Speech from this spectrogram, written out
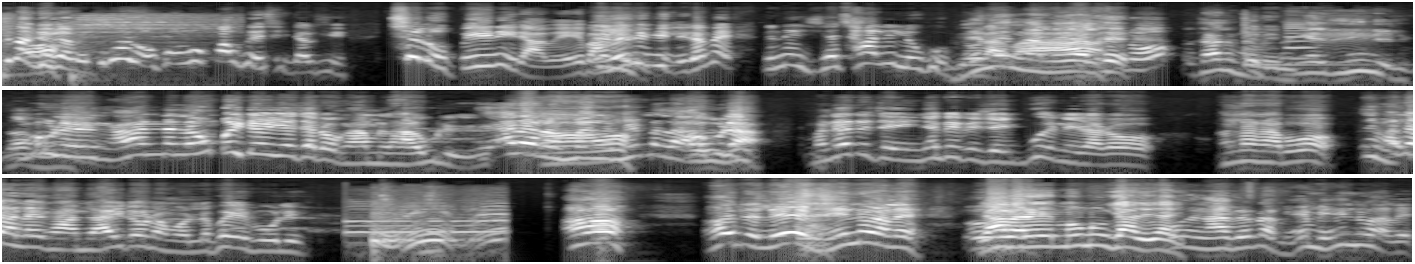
ကျမပြောပြမယ်ကျမတို့အကုန်လုံးပောက်တဲ့ချိန်ရောက်ချင်းချစ်လို့ပေးနေတာပဲဘာပဲဖြစ်ဖြစ်လေဒါပေမဲ့နည်းနည်းရက်ချလေးလုပ်ဖို့ပြောတာပါနော်ဒါလည်းငယ်ရင်းနေလေကွာဟုတ်လေငါနှလုံးပိတ်တဲ့ရက်ကြတော့ငါမလာဘူးလေအဲ့ဒါတော့မှန်မင်းမလာဟုတ်ဘူးလားမနေ့တစ်ချိန်ညနေတစ်ချိန်ပွင့်နေတာတော့ ငါလာတာပေါ့အဲ့ဒါလည်းငါအများကြီးတောင်းတာမို့လက်ဖေးဘိုးလေးအာဟုတ်တယ်လေမင်းတို့ကလေရပါတယ်မုံမုံရတယ်ရတယ်ငါပြောပြမယ်မင်းတို့ကလေ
